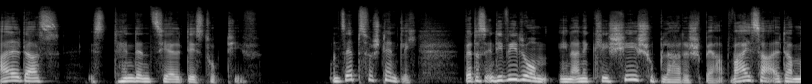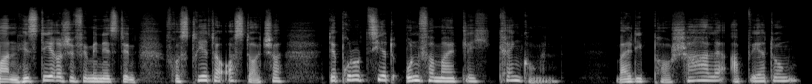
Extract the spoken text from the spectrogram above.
all das ist tendenziell destruktiv. Und selbstverständlich, wer das Individuum in eine Klischeeschublade sperrt, weißer alter Mann, hysterische Feministin, frustrierter Ostdeutscher, der produziert unvermeidlich Kränkungen, weil die pauschale Abwertung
